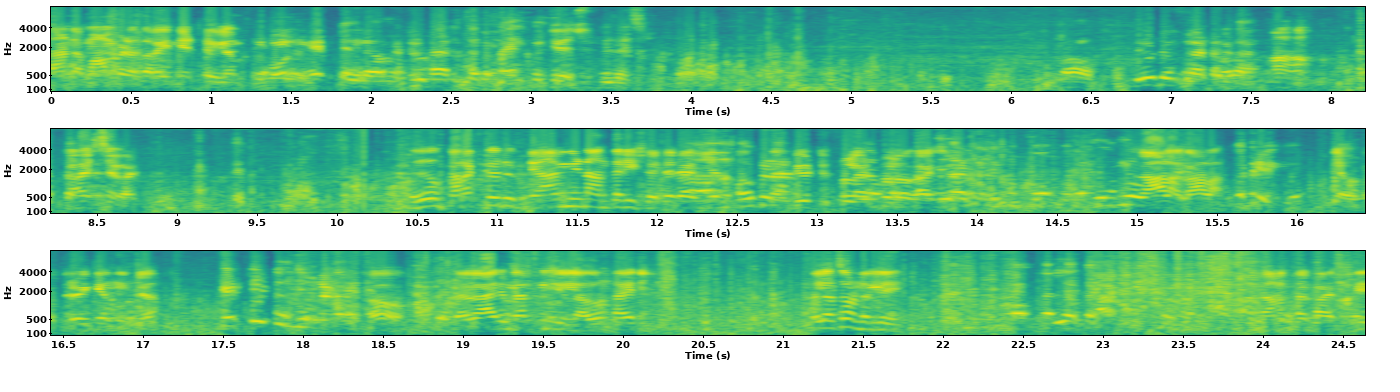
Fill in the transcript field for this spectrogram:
താണ്ട മാമ്പഴത്തറ ഇനി എട്ട് കിലോമീറ്റർ എട്ട് കിലോമീറ്റർ ഇവിടെ അടുത്തൊരു മൈൽക്കുറ്റി വെച്ചിട്ടുണ്ട്. ബ്യൂട്ടിഫുൾ ആയിട്ടുള്ള കാഴ്ചകൾ. ഇത് കറക്റ്റ് ഒരു ഗ്രാമീണ അന്തരീക്ഷം ബ്യൂട്ടിഫുൾ ആയിട്ടുള്ള കാഴ്ച. കാള കാള. ഇല്ല ഉപദ്രവിക്കൊന്നുമില്ല ഓ കാര്യം പറഞ്ഞില്ല അതുകൊണ്ടായിരിക്കും. നല്ല രസമുണ്ടല്ലേ? തണുത്ത കാറ്റ്.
